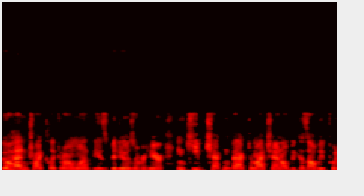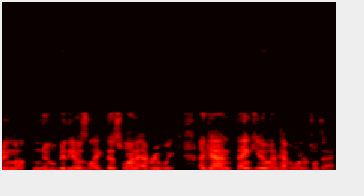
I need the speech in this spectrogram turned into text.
go ahead and try clicking on one of these videos over here and keep checking back to my channel because I'll be putting up new videos like this one every week. Again, thank you and have a wonderful day.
